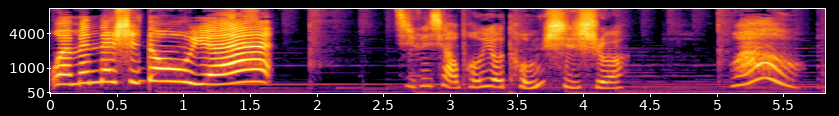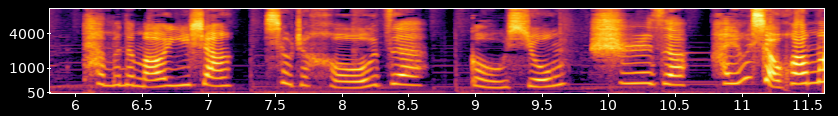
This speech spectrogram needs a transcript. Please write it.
我们的是动物园。几个小朋友同时说。哇哦！他们的毛衣上绣着猴子、狗熊、狮子，还有小花猫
